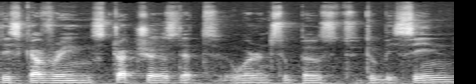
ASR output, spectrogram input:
discovering structures that weren't supposed to be seen,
